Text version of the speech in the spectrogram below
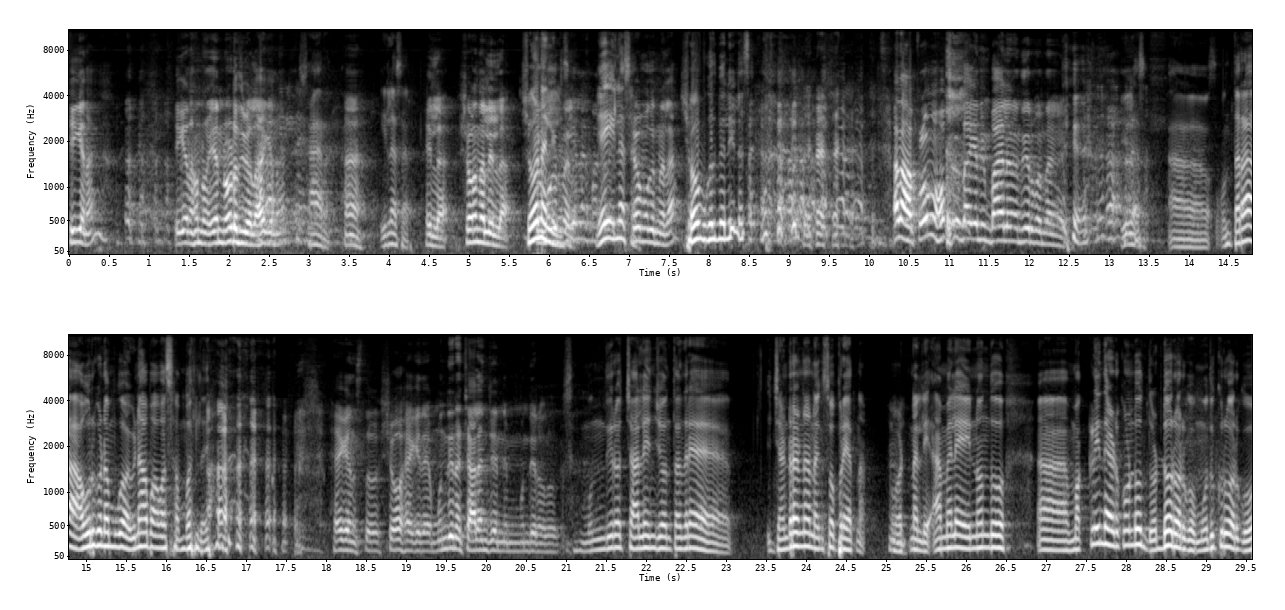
ಹೀಗೇನಾ? ಈಗ ನಾವು ಏನು ನೋಡಿದ್ವಲ್ಲ ಹಾಗೇನಾ? ಸರ್ ಇಲ್ಲ ಸರ್ ಇಲ್ಲ ಶೋನಲ್ಲಿ ಇಲ್ಲ. ಶೋನಲ್ಲಿ ಇಲ್ಲ ಮುಗಿದ್ಮೇಲೆ? ಸರ್. ಏ ಇಲ್ಲ ಶೋ ಮುಗಿದ ಮುಗಿದ್ಮೇಲೆ? ಶೋ ಮುಗಿದ್ಮೇಲೆ ಇಲ್ಲ ಸರ್ ಅಲ್ಲ ಪ್ರೋಮೋ ಹೋಗ್ತಿದ್ದಾಗ ನಿಮ್ಮ ಬಾಯಲ್ಲಿ ನೀರು ಬಂದಂಗೆ ಇಲ್ಲ ಸರ್ ಒಂಥರ ಅವ್ರಿಗೂ ನಮಗೂ ಅವಿನಾಭಾವ ಸಂಬಂಧ. ಹೇಗೆ ಅನಿಸ್ತು ಶೋ ಹೇಗಿದೆ? ಮುಂದಿನ ಚಾಲೆಂಜ್ ಏನು ನಿಮ್ಮ ಮುಂದಿರೋದು? ಮುಂದಿರೋ ಚಾಲೆಂಜು ಅಂತಂದರೆ ಜನರನ್ನು ನಗಿಸೋ ಪ್ರಯತ್ನ ಒಟ್ಟಿನಲ್ಲಿ ಆಮೇಲೆ ಇನ್ನೊಂದು ಮಕ್ಕಳಿಂದ ಹಿಡ್ಕೊಂಡು ದೊಡ್ಡೋರ್ವರೆಗೂ ಮುದುಕರವರೆಗೂ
